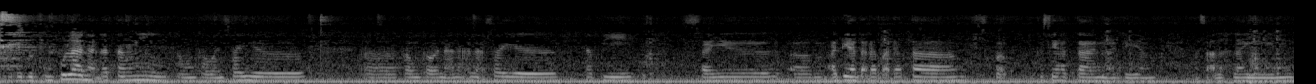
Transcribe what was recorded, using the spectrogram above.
ada berkumpulan nak datang ni. Kawan-kawan saya, kawan-kawan anak-anak saya. Tapi saya um, ada yang tak dapat datang sebab kesihatan, ada yang masalah lain.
